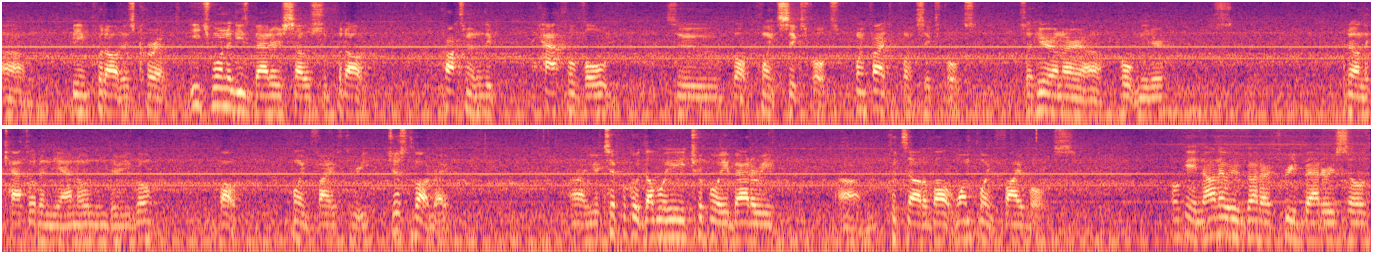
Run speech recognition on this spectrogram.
um, being put out is correct. Each one of these battery cells should put out approximately half a volt to about 0.6 volts, 0.5 to 0.6 volts. So here on our uh, voltmeter, put it on the cathode and the anode, and there you go, about 0.53, just about right. Uh, your typical AA, AAA battery um, puts out about 1.5 volts. Okay, now that we've got our three battery cells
